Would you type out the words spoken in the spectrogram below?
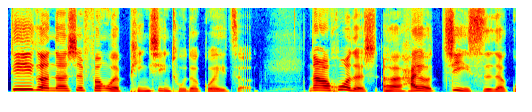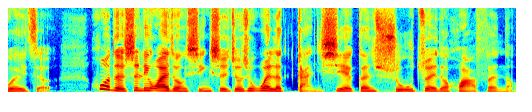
第一个呢是分为平信徒的规则，那或者是呃还有祭司的规则，或者是另外一种形式，就是为了感谢跟赎罪的划分哦。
